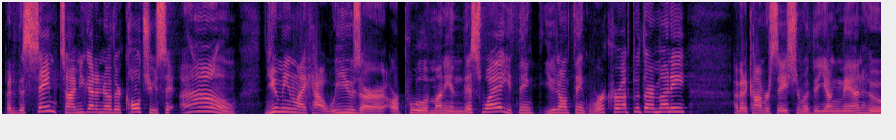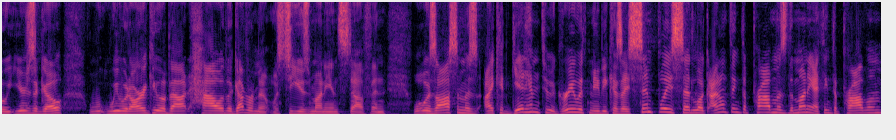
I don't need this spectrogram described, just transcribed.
But at the same time, you got to know their culture. You say, oh, you mean like how we use our, our pool of money in this way? You think you don't think we're corrupt with our money? I've had a conversation with a young man who years ago we would argue about how the government was to use money and stuff. And what was awesome is I could get him to agree with me because I simply said, Look, I don't think the problem is the money. I think the problem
